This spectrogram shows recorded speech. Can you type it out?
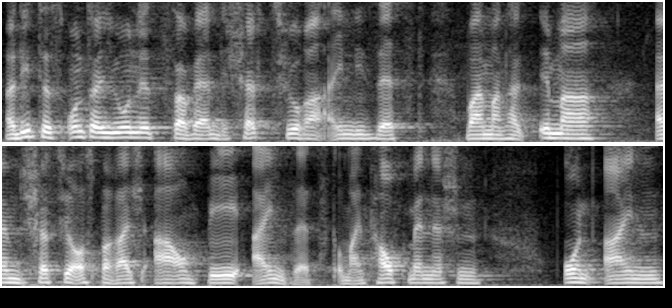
Da gibt es Unterunits, da werden die Geschäftsführer eingesetzt, weil man halt immer ähm, Geschäftsführer aus Bereich A und B einsetzt, um einen kaufmännischen und einen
